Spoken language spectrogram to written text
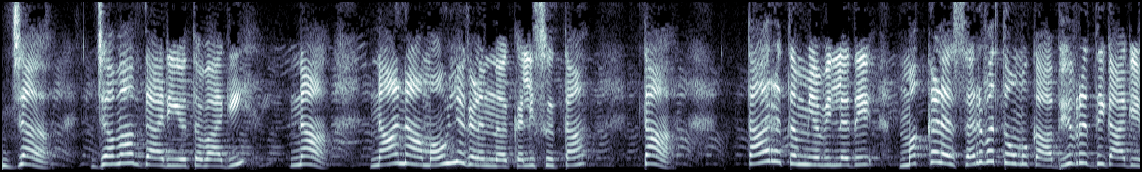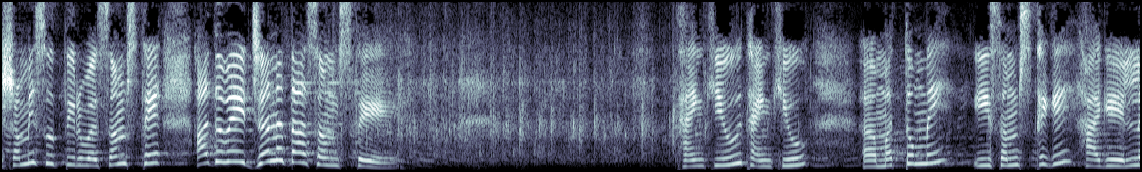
ಜ, ಜವಾಬ್ದಾರಿಯುತವಾಗಿ, ನ, ನಾನಾ ಮೌಲ್ಯಗಳನ್ನು ಕಲಿಸುತ್ತಾ, ತಾ, ತಾರತಮ್ಯವಿಲ್ಲದೆ ಮಕ್ಕಳ ಸರ್ವತೋಮುಖ ಅಭಿವೃದ್ಧಿಗಾಗಿ ಶ್ರಮಿಸುತ್ತಿರುವ ಸಂಸ್ಥೆ, ಅದುವೇ ಜನತಾ ಸಂಸ್ಥೆ. ಥ್ಯಾಂಕ್ ಯು ಥ್ಯಾಂಕ್ ಯು ಮತ್ತೊಮ್ಮೆ ಈ ಸಂಸ್ಥೆಗೆ ಹಾಗೆ ಎಲ್ಲ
